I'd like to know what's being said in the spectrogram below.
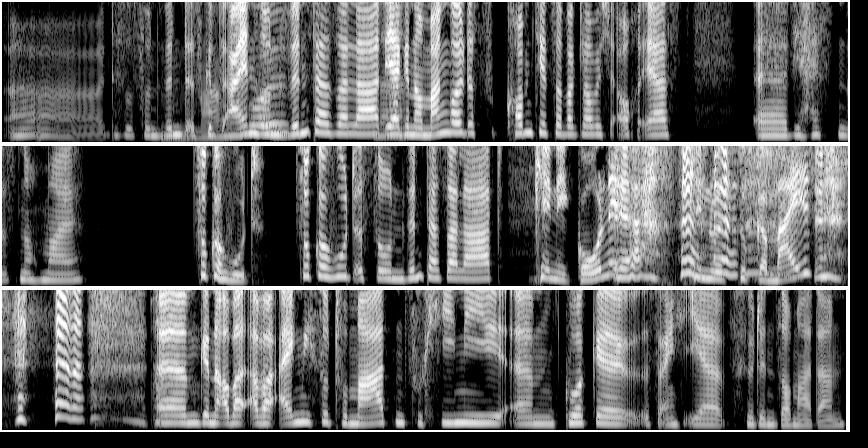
Äh, das ist so ein Winter, es gibt einen so einen? Wintersalat. Ja, Ja. genau, Mangold, das kommt jetzt aber, glaube ich, auch erst, äh, wie heißt denn das nochmal? Zuckerhut. Zuckerhut ist so ein Wintersalat. Gar nicht. Ja. Kenne nur Zuckermais. Ähm, genau, aber, aber eigentlich so Tomaten, Zucchini, ähm, Gurke ist eigentlich eher für den Sommer dann.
